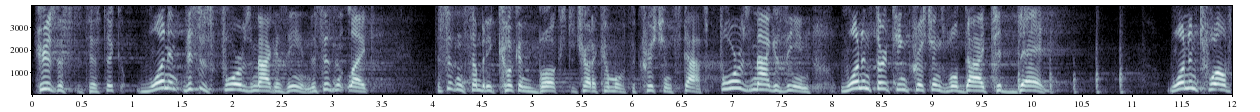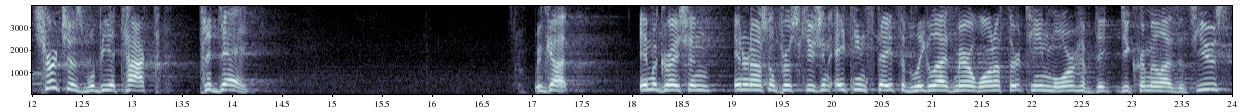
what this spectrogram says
Here's a statistic. One in, this is Forbes magazine. This isn't like this isn't somebody cooking books to try to come up with the Christian stats. Forbes magazine, one in 13 Christians will die today. One in 12 churches will be attacked today. We've got immigration, international persecution. 18 states have legalized marijuana, 13 more have de- decriminalized its use.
